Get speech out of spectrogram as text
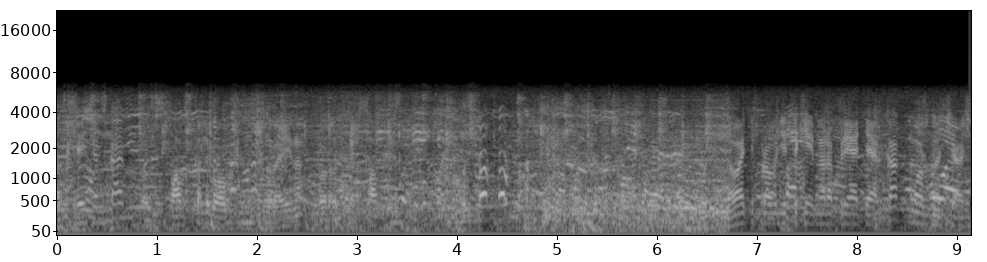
Воскресенская, Владиславская, Львов, Украина, город Херсон. Давайте проводить такие мероприятия как можно чаще.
